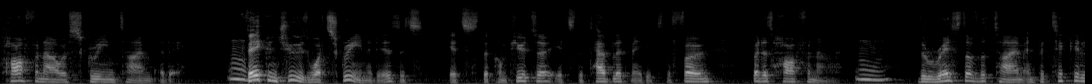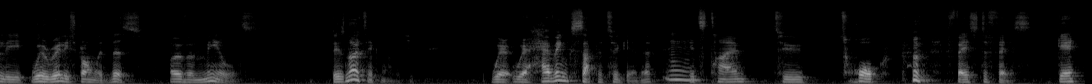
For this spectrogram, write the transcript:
half an hour screen time a day. Mm. They can choose what screen it is. It's, it's the computer, it's the tablet, maybe it's the phone, but it's half an hour. Mm. The rest of the time, and particularly, we're really strong with this over meals. There's no technology. We're, we're having supper together. Mm. It's time to talk face to face. Get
